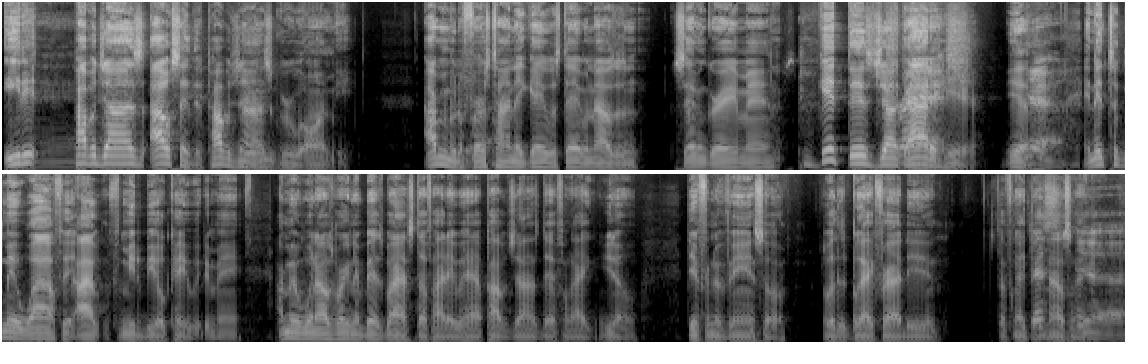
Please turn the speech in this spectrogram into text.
eat it. Man. Papa John's. I'll say this. Papa John's grew on me. I remember the first time they gave us that when I was in seventh grade. Man, get this junk out of here. Yeah. Yeah. And it took me a while for I for me to be okay with it, man. I remember when I was working at Best Buy and stuff, how they would have Papa John's there for like you know different events or whether it's Black Friday and stuff like that. That's, and I was like, yeah.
